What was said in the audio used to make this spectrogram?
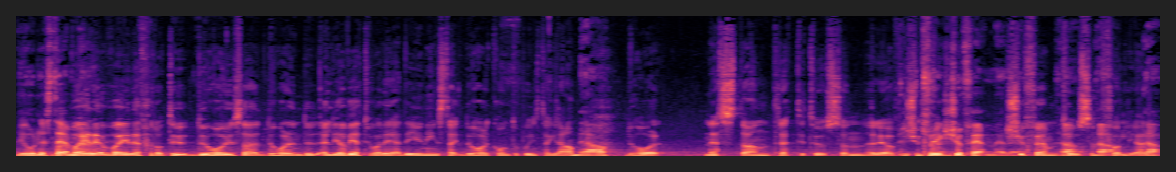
jo det stämmer. Vad är det, vad är det för något? Du, du har ju så här, du har en, du, eller jag vet ju vad det är. Det är ju en Insta, du har ett konto på Instagram. Ja. Du har nästan 30 000, eller 25, Drygt 25 är det. 25 000 ja, följare. Ja.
